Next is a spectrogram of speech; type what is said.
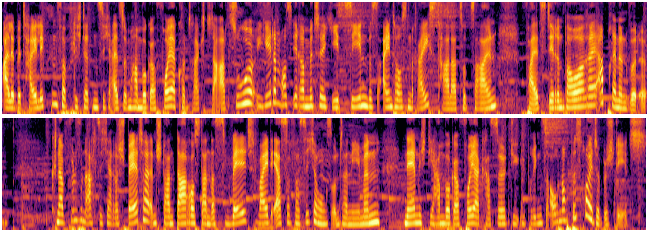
Alle Beteiligten verpflichteten sich also im Hamburger Feuerkontrakt dazu, jedem aus ihrer Mitte je 10 bis 1000 Reichstaler zu zahlen, falls deren Brauerei abbrennen würde. Knapp 85 Jahre später entstand daraus dann das weltweit erste Versicherungsunternehmen, nämlich die Hamburger Feuerkasse, die übrigens auch noch bis heute besteht.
